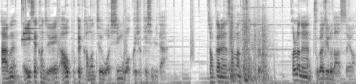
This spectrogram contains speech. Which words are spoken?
다음은 에이세컨즈의 아웃포켓 가먼트 워싱 워크 셔켓입니다. 정가는 39,900원, 컬러는 두 가지로 나왔어요.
